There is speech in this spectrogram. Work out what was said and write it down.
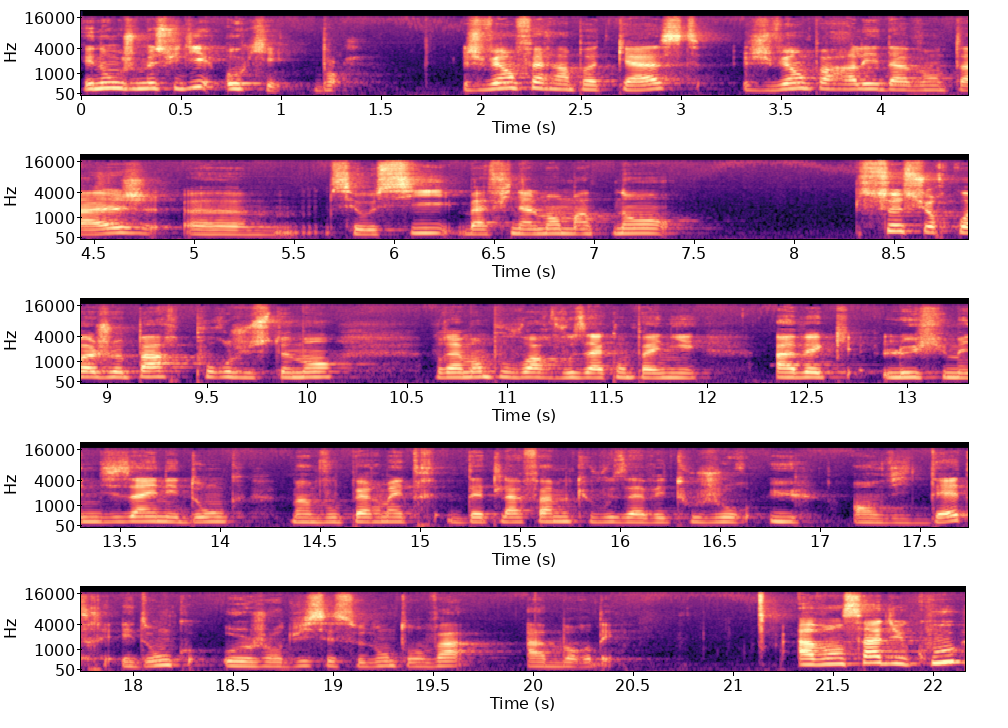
Et donc je me suis dit, ok, bon, je vais en faire un podcast, je vais en parler davantage. Euh, c'est aussi bah, finalement maintenant ce sur quoi je pars pour justement vraiment pouvoir vous accompagner avec le human design et donc ben, vous permettre d'être la femme que vous avez toujours eu envie d'être. Et donc aujourd'hui c'est ce dont on va aborder. Avant ça, du coup,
